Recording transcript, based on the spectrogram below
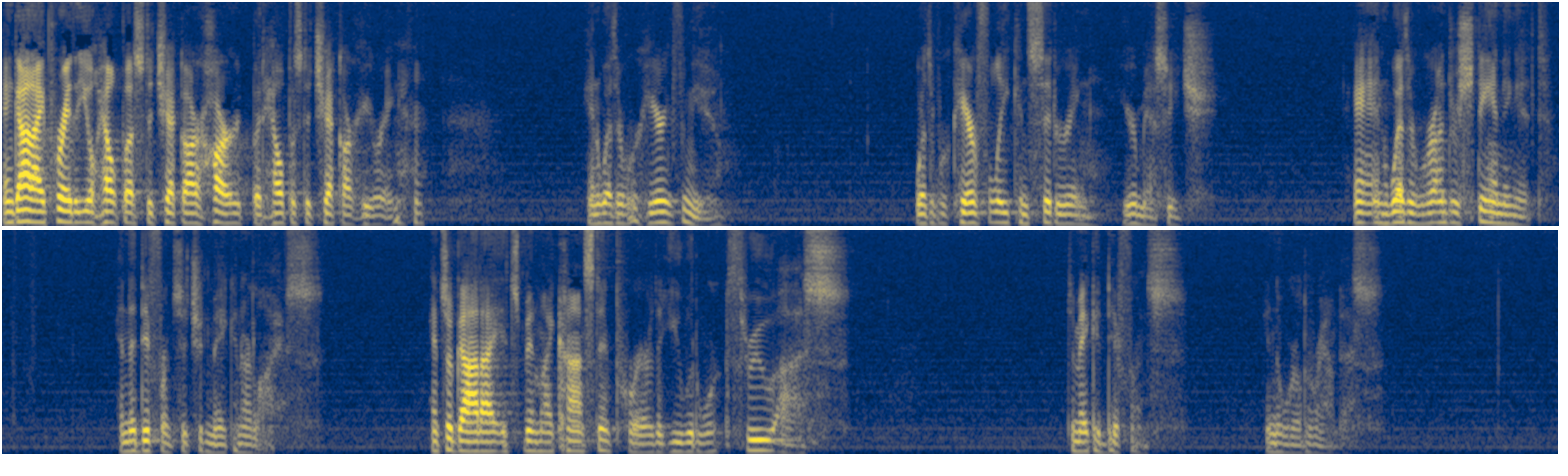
And God, I pray that you'll help us to check our heart, but help us to check our hearing. and whether we're hearing from you, whether we're carefully considering your message, and whether we're understanding it and the difference it should make in our lives. And so, God, I, it's been my constant prayer that you would work through us to make a difference in the world around us.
